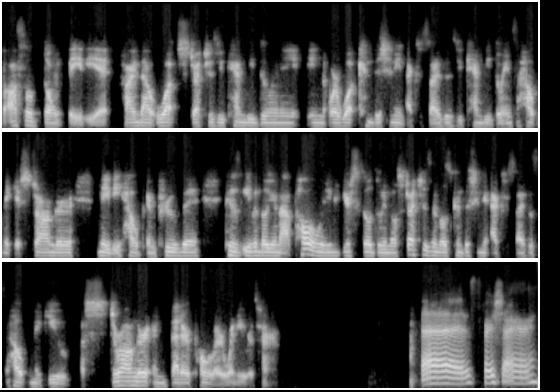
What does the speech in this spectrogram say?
But also don't baby it. Find out what stretches you can be doing in or what conditioning exercises you can be doing to help make it stronger, maybe help improve it. Because even though you're not poling, you're still doing those stretches and those conditioning exercises to help make you a stronger and better poler when you return. Yes, for sure.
